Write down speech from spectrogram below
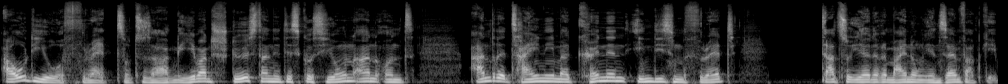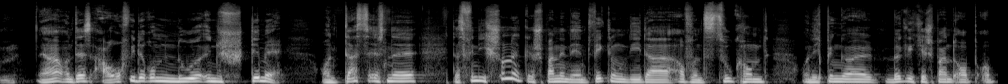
Audio-Thread sozusagen. Jemand stößt eine Diskussion an und andere Teilnehmer können in diesem Thread dazu ihre Meinung, ihren Senf abgeben. Ja, und das auch wiederum nur in Stimme. Und das ist eine, das finde ich schon eine spannende Entwicklung, die da auf uns zukommt. Und ich bin wirklich gespannt, ob, ob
